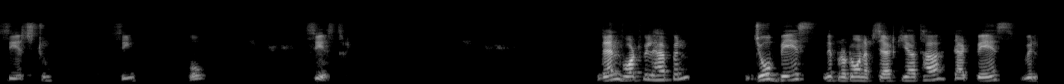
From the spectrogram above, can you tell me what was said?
CH2 C, O CH3 then what will happen? जो बेस ने प्रोटॉन एब्स्ट्रैक्ट किया था that base will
